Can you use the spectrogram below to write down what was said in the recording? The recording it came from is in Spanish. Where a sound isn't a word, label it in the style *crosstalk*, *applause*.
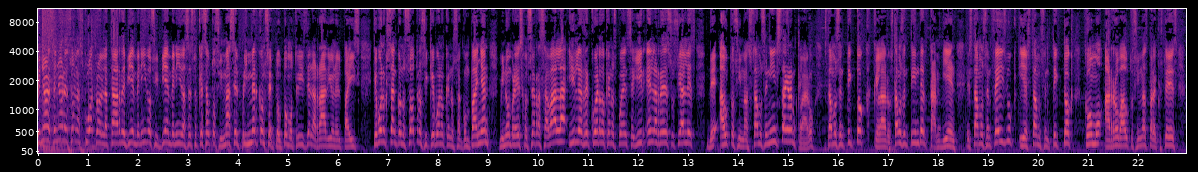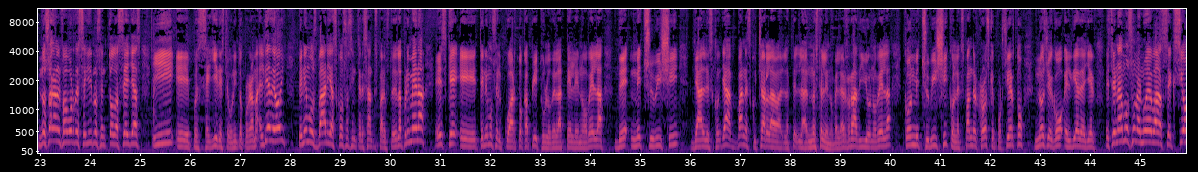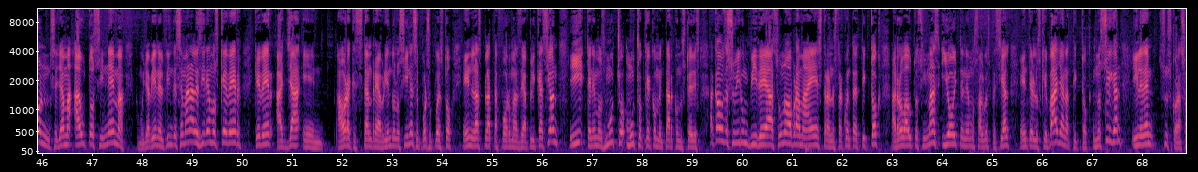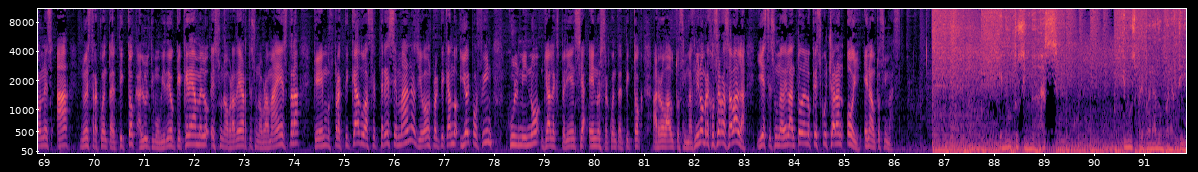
Señoras, señores, son las 4 de la tarde. Bienvenidos y bienvenidas a esto que es Autos y Más, el primer concepto automotriz de la radio en el país. Qué bueno que están con nosotros y qué bueno que nos acompañan. Mi nombre es José Razabala y les recuerdo que nos pueden seguir en las redes sociales de Autos y Más. Estamos en Instagram, claro. Estamos en TikTok, claro. Estamos en Tinder, también. Estamos en Facebook y estamos en TikTok como arroba Autos y Más para que ustedes nos hagan el favor de seguirnos en todas ellas y eh, pues seguir este bonito programa. El día de hoy tenemos varias cosas interesantes para ustedes. La primera es que eh, tenemos el cuarto capítulo de la telenovela de Mitsubishi. Ya, les, ya van a escuchar la, no es telenovela, es radionovela con Mitsubishi, con la Expander Cross, que por cierto nos llegó el día de ayer. Estrenamos una nueva sección, se llama Autocinema. Como ya viene el fin de semana, les diremos qué ver, qué ver allá en ahora que se están reabriendo los cines y por supuesto en las plataformas de aplicación. Y tenemos mucho, mucho que comentar con ustedes. Acabamos de subir un videazo, una obra maestra a nuestra cuenta de TikTok, arroba autos y más. Y hoy tenemos algo especial entre los que vayan a TikTok, nos sigan y le den sus corazones a nuestra cuenta de TikTok, al último video, que créanmelo, es una obra de arte, es una obra maestra que hemos practicado hace tres semanas, llevamos practicando y hoy por fin culminó ya la experiencia en nuestra cuenta de TikTok, arroba autos y más. Mi nombre es José Razabala y este es un adelanto de lo que escucharán hoy en Autos y más. En Autos y más hemos preparado para ti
